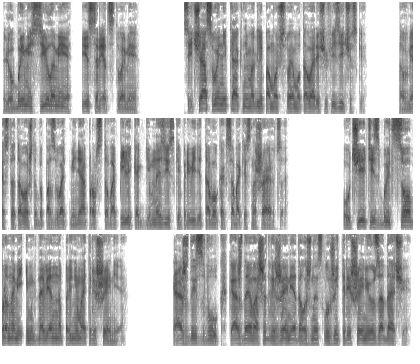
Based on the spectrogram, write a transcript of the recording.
Любыми силами и средствами. Сейчас вы никак не могли помочь своему товарищу физически, но вместо того, чтобы позвать меня, просто вопили, как гимназистки при виде того, как собаки сношаются. Учитесь быть собранными и мгновенно принимать решения. Каждый звук, каждое ваше движение должны служить решению задачи.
